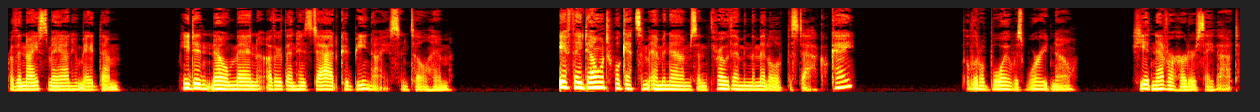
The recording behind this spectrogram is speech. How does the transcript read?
or the nice man who made them. He didn't know men other than his dad could be nice until him. If they don't, we'll get some M&Ms and throw them in the middle of the stack, okay? The little boy was worried now. He had never heard her say that,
